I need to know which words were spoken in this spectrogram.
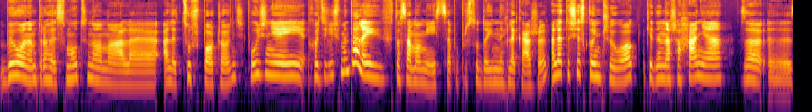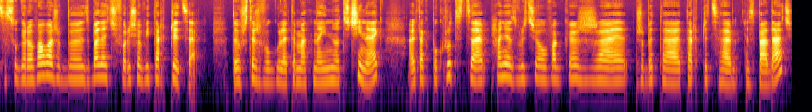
Było nam trochę smutno, no ale, ale cóż począć. Później chodziliśmy dalej w to samo miejsce, po prostu do innych lekarzy, ale to się skończyło skończyło, kiedy nasza Hania za, y, zasugerowała, żeby zbadać Forysiowi tarczycę. To już też w ogóle temat na inny odcinek, ale tak pokrótce Hania zwróciła uwagę, że żeby te tarczyce zbadać.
